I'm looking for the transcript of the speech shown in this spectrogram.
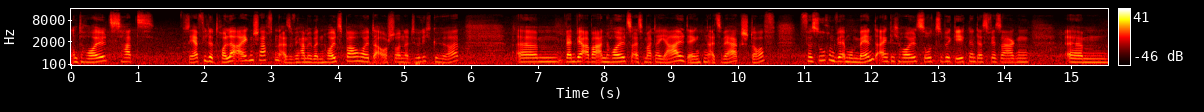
Und Holz hat sehr viele tolle Eigenschaften. Also wir haben über den Holzbau heute auch schon natürlich gehört. Ähm, wenn wir aber an Holz als Material denken, als Werkstoff, versuchen wir im Moment eigentlich Holz so zu begegnen, dass wir sagen, ähm,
